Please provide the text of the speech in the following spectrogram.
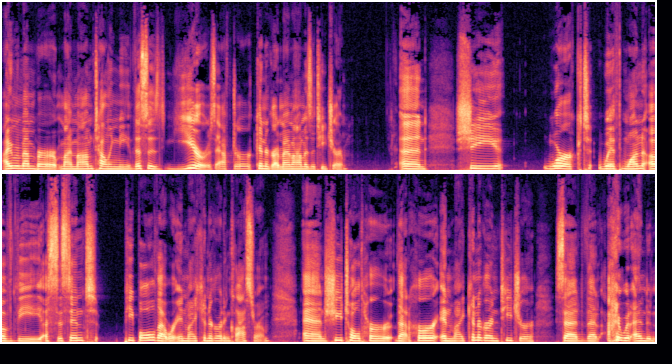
I remember my mom telling me this is years after kindergarten. My mom is a teacher. And she worked with one of the assistant people that were in my kindergarten classroom. And she told her that her and my kindergarten teacher said that I would end in,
